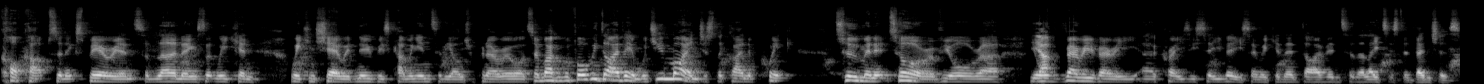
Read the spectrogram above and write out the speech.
cock ups and experience and learnings that we can we can share with newbies coming into the entrepreneurial world. So Michael, before we dive in, would you mind just the kind of quick two minute tour of your uh, your yeah. very very uh, crazy CV so we can then dive into the latest adventures?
